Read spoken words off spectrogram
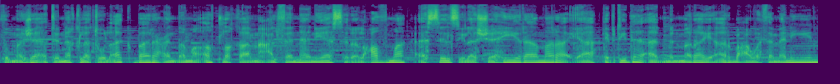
ثم جاءت النقلة الأكبر عندما أطلق مع الفنان ياسر العظمة السلسلة الشهيرة مرايا ابتداء من مرايا 84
